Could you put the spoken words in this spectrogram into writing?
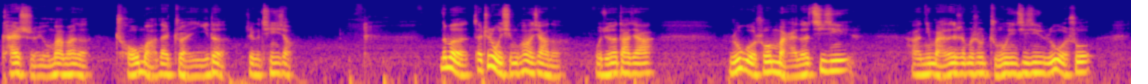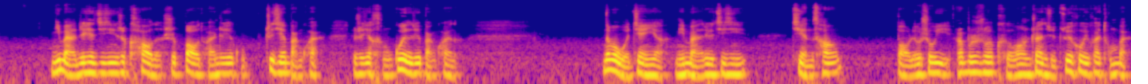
开始有慢慢的筹码在转移的这个倾向。那么在这种情况下呢，我觉得大家如果说买的基金，啊，你买的什么时候主动型基金？如果说你买的这些基金是靠的是抱团这些股这些板块，就这些很贵的这些板块呢，那么我建议啊，你买的这个基金减仓保留收益，而不是说渴望赚取最后一块铜板。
